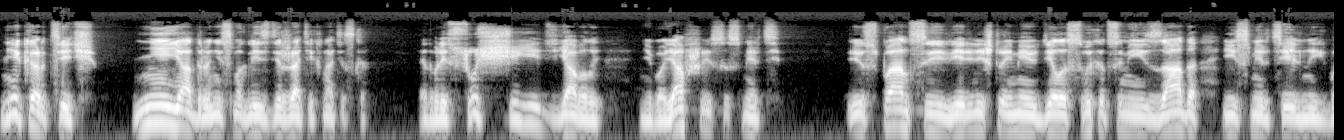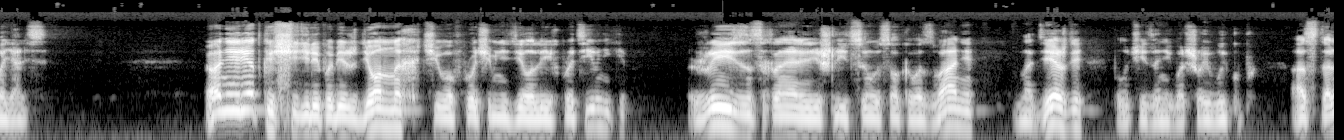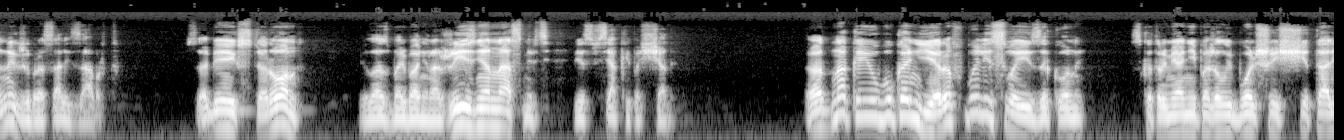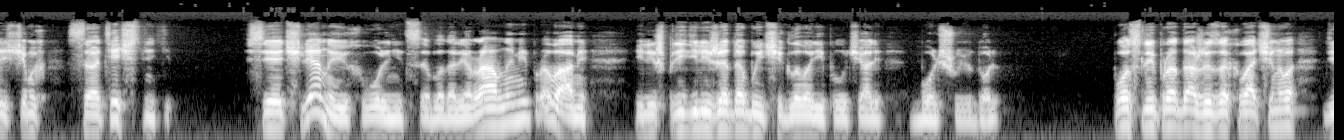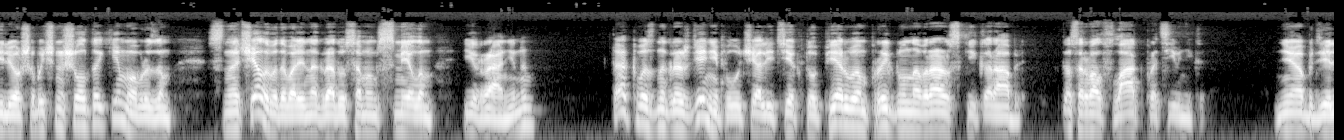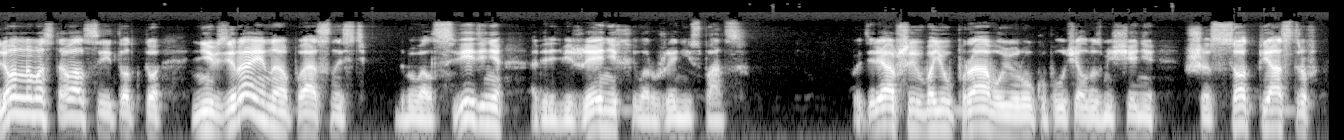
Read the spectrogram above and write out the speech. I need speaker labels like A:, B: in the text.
A: Ни картечь, ни ядра не смогли сдержать их натиска. Это были сущие дьяволы, не боявшиеся смерти. Испанцы верили, что имеют дело с выходцами из ада, и смертельно их боялись. Они редко щадили побежденных, чего, впрочем, не делали их противники. Жизнь сохраняли лишь лицам высокого звания, в надежде получить за них большой выкуп. Остальных же бросали за борт. С обеих сторон велась борьба не на жизнь, а на смерть, без всякой пощады. Однако и у буконьеров были свои законы, с которыми они, пожалуй, больше считались, чем их соотечественники. Все члены их вольницы обладали равными правами, и лишь при дележе добычи главари получали большую долю. После продажи захваченного дележ обычно шел таким образом. Сначала выдавали награду самым смелым и раненым. Так вознаграждение получали те, кто первым прыгнул на вражеский корабль, кто сорвал флаг противника. Необделенным оставался и тот, кто, невзирая на опасность, добывал сведения о передвижениях и вооружении испанцев. Потерявший в бою правую руку получал возмещение в 600 пиастров,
